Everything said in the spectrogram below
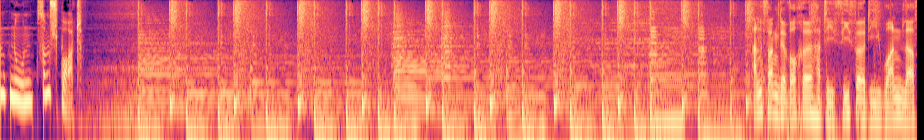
Und nun zum Sport. Anfang der Woche hat die FIFA die One Love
